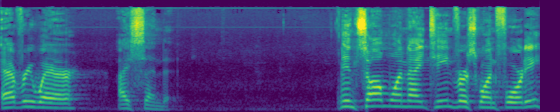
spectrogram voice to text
everywhere I send it. In Psalm 119, verse 140,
